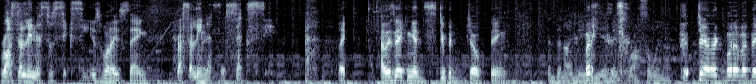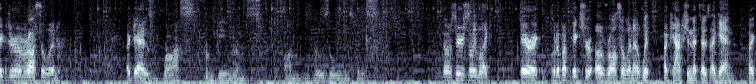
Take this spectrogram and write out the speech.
Rosalina. So sexy is what I was saying. Rosalina so sexy. like, I was making a stupid joke thing. And then I made But- the image Rosalina. Derek put up a picture of Rosalina. Again, is Ross from Game Grumps on Rosalina's face. no, seriously, like, Derek, put up a picture of Rosalina with a caption that says again. Like,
